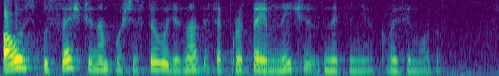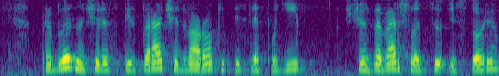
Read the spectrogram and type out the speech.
А ось усе, що нам пощастило дізнатися про таємниче зникнення Квазімоду. Приблизно через півтора чи два роки після подій, що завершили цю історію,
